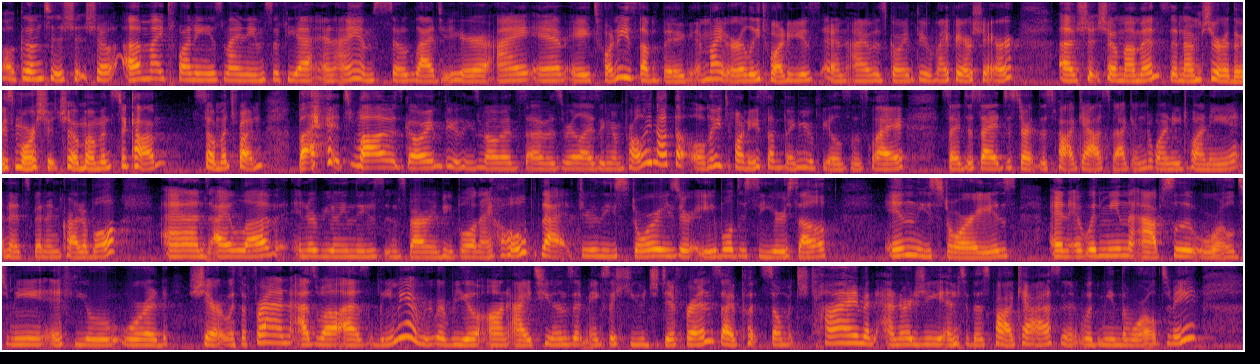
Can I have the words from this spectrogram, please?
Welcome to the shit show of my 20s. My name's Sophia, and I am so glad you're here. I am a 20 something in my early 20s, and I was going through my fair share of shit show moments, and I'm sure there's more shit show moments to come. So much fun. But while I was going through these moments, I was realizing I'm probably not the only 20 something who feels this way. So I decided to start this podcast back in 2020, and it's been incredible. And I love interviewing these inspiring people. And I hope that through these stories, you're able to see yourself in these stories. And it would mean the absolute world to me if you would share it with a friend as well as leave me a review on iTunes. It makes a huge difference. I put so much time and energy into this podcast, and it would mean the world to me.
